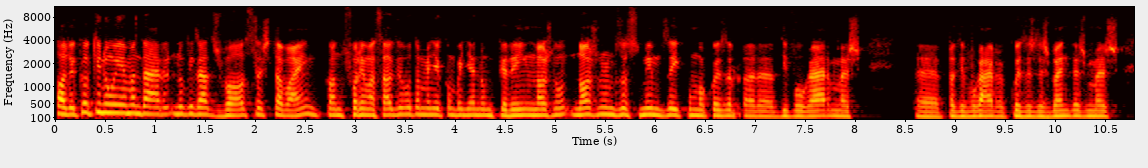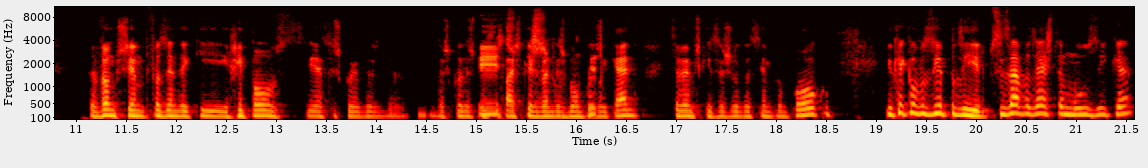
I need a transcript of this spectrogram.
Olha, continuem a mandar novidades vossas, está bem? Quando forem lançados, eu vou também acompanhando um bocadinho. Nós não, nós não nos assumimos aí com uma coisa para divulgar, mas uh, para divulgar coisas das bandas, mas vamos sempre fazendo aqui reposts e essas coisas de, das coisas principais isso, que as bandas vão publicando. Sabemos que isso ajuda sempre um pouco. E o que é que eu vos ia pedir? Precisava desta música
